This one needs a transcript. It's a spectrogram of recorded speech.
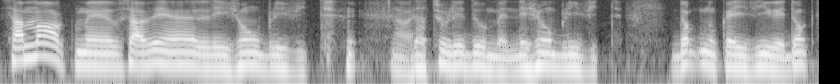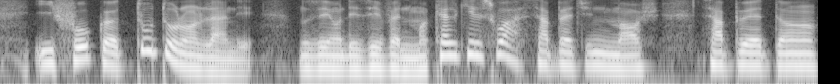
ça manque. Mais vous savez, hein, les gens oublient vite. Ah Dans tous les domaines, les gens oublient vite. Donc, nous, quand ils virer. Donc, il faut que tout au long de l'année, nous ayons des événements, quels qu'ils soient. Ça peut être une marche, ça peut être un...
